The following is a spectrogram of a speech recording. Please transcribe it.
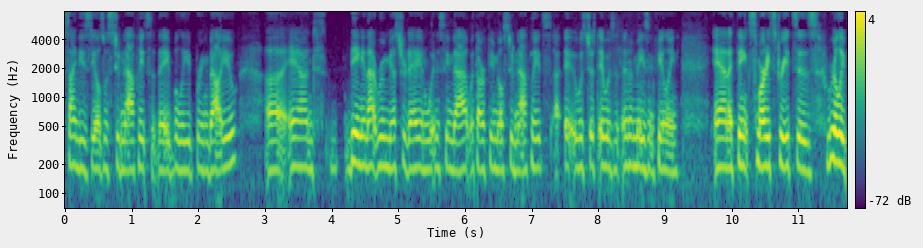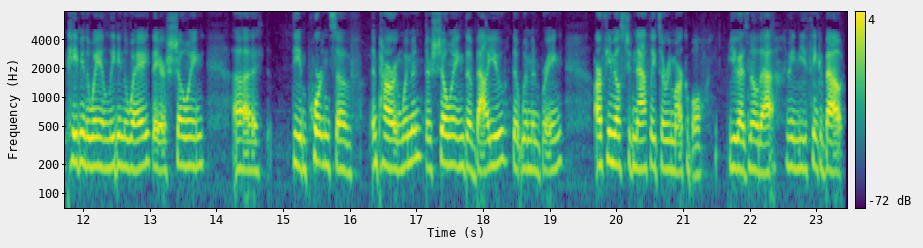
sign these deals with student athletes that they believe bring value. Uh, and being in that room yesterday and witnessing that with our female student athletes, uh, it was just it was an amazing feeling. And I think Smarty Streets is really paving the way and leading the way. They are showing uh, the importance of empowering women. They're showing the value that women bring. Our female student athletes are remarkable. You guys know that. I mean, you think about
